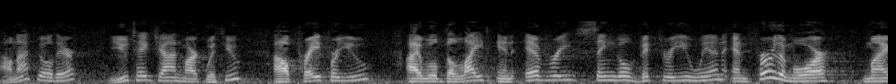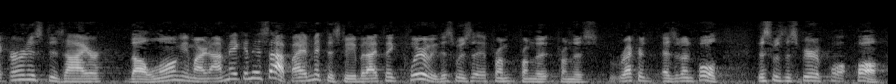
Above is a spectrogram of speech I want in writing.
I'll not go there. You take John Mark with you. I'll pray for you. I will delight in every single victory you win. And furthermore, my earnest desire, the longing my I'm making this up. I admit this to you, but I think clearly this was uh, from, from, the, from this record as it unfolds. This was the spirit of Paul.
